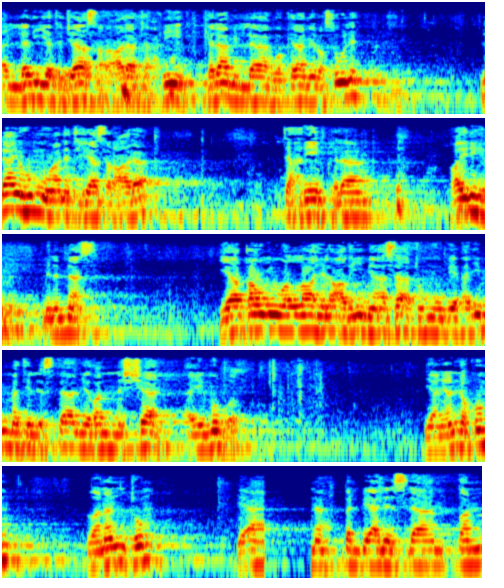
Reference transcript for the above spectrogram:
الذي يتجاسر على تحريف كلام الله وكلام رسوله لا يهمها أن يتجاسر على تحريف كلام غيرهم من الناس. يا قوم والله العظيم أسأتم بأئمة الإسلام ظن الشان أي المبغض. يعني أنكم ظننتم بأهل بل بأهل الإسلام ظن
